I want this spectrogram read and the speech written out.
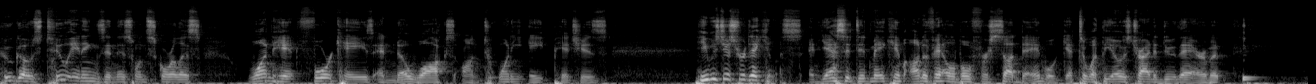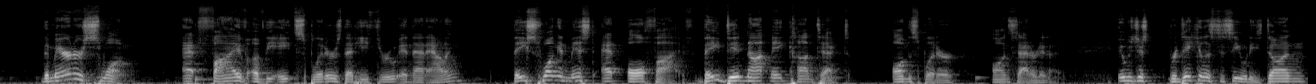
who goes two innings in this one scoreless, one hit, four Ks, and no walks on 28 pitches. He was just ridiculous. And yes, it did make him unavailable for Sunday, and we'll get to what the O's tried to do there. But the Mariners swung at five of the eight splitters that he threw in that outing, they swung and missed at all five. They did not make contact on the splitter on Saturday night. It was just ridiculous to see what he's done.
